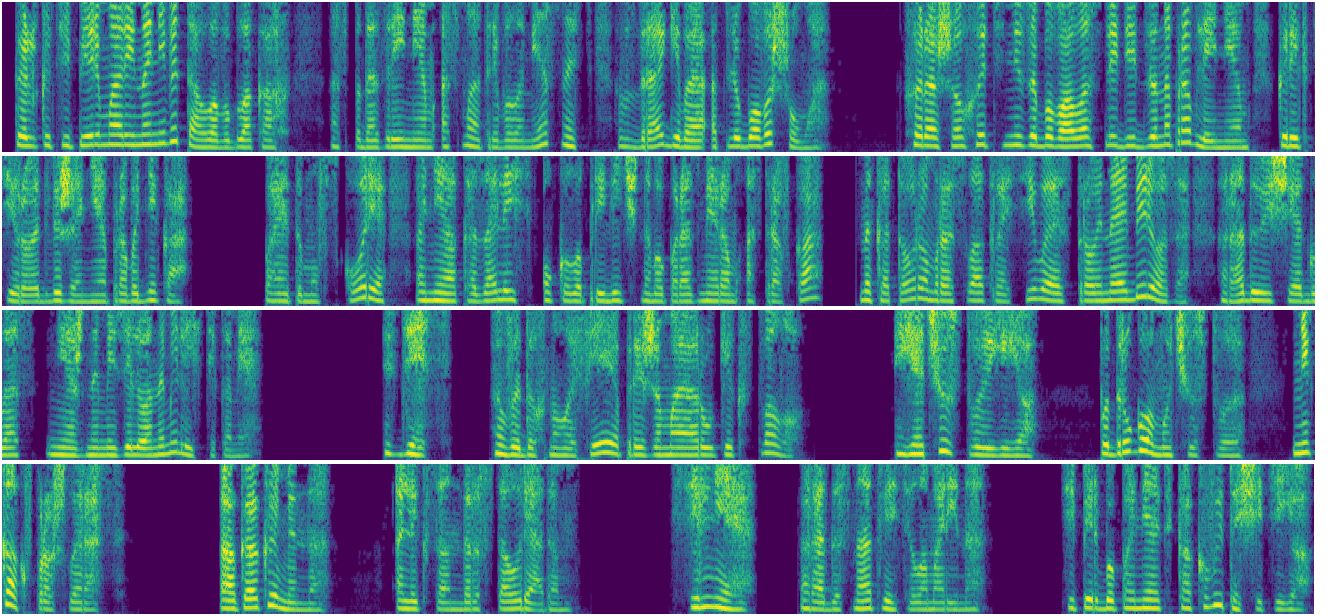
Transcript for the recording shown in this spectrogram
Только теперь Марина не витала в облаках, а с подозрением осматривала местность, вздрагивая от любого шума. Хорошо хоть не забывала следить за направлением, корректируя движение проводника. Поэтому вскоре они оказались около приличного по размерам островка, на котором росла красивая стройная береза, радующая глаз нежными зелеными листиками. «Здесь», — выдохнула фея, прижимая руки к стволу. «Я чувствую ее, По-другому чувствую. Не как в прошлый раз». «А как именно?» Александр встал рядом. «Сильнее», — радостно ответила Марина. «Теперь бы понять, как вытащить ее.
